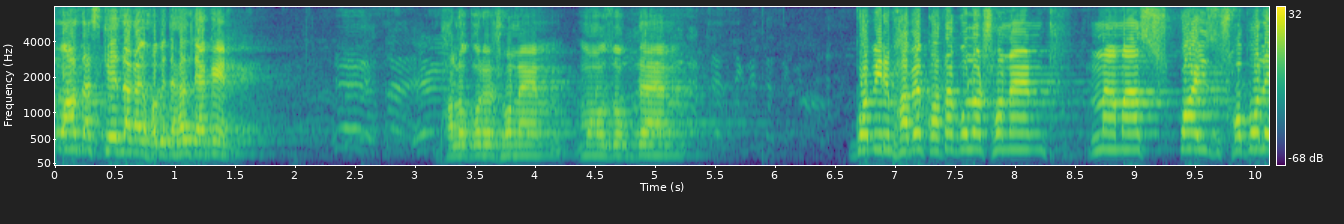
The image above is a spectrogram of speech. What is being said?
ওয়াজ আজকে জায়গায় হবে, তাহলে দেখেন। ভালো করে শোনেন মনোযোগ দেন। গভীরভাবে কথাগুলো শোনেন। নামাজ কয় সফলে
